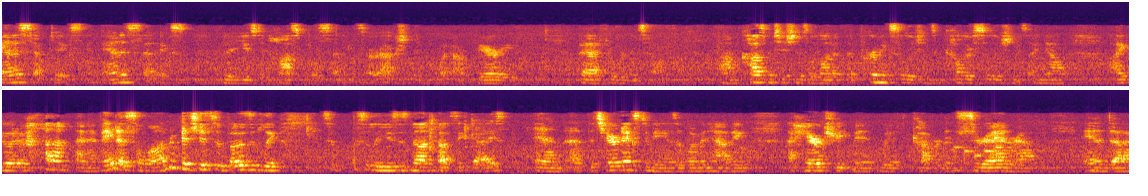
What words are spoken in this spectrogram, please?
antiseptics and anesthetics that are used in hospital settings are actually what are very bad for women's health. Um, cosmeticians, a lot of the perming solutions and color solutions. I know I go to an Aveda salon, which is supposedly supposedly uses non-toxic dyes, and at the chair next to me is a woman having a hair treatment with covered in saran wrap and uh,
